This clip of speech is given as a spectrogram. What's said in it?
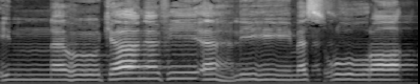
إنه كان في أهله مسرورا.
